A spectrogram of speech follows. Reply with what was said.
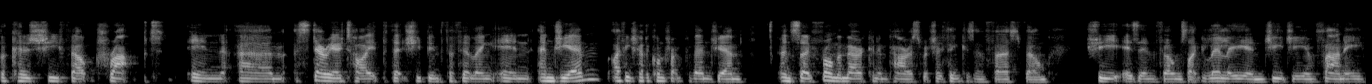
because she felt trapped in um, a stereotype that she'd been fulfilling in MGM. I think she had a contract with MGM, and so from American in Paris, which I think is her first film, she is in films like Lili and Gigi and Fanny,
